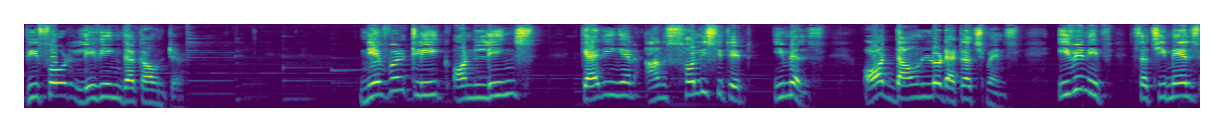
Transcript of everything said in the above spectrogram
before leaving the counter. Never click on links carrying an unsolicited emails or download attachments even if such emails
